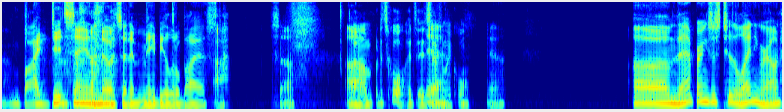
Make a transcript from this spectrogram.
But I did say in the notes that it may be a little biased. Ah. So, um, um, but it's cool. It's it's yeah. definitely cool. Yeah. Um, that brings us to the lightning round,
